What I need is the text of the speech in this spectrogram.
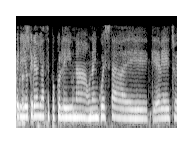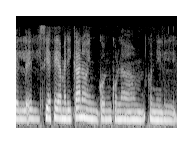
Pero yo creo, yo hace poco leí una, una encuesta eh, que había hecho el, el CFA americano con, con, la, con el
